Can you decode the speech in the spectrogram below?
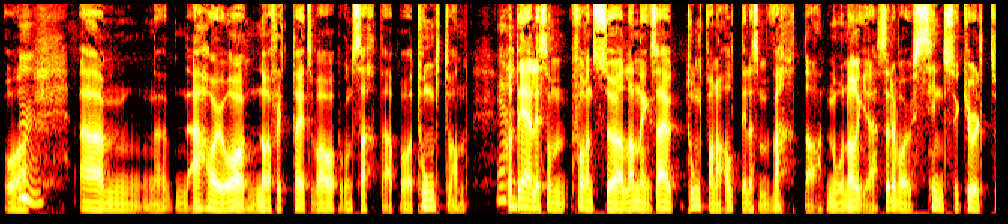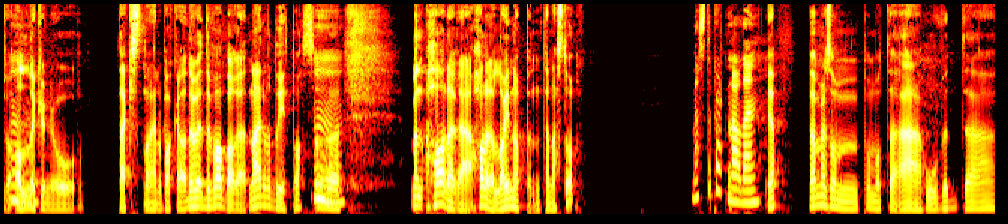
Og um, jeg har jo òg Når jeg flytta hit, så var jeg også på konsert der på Tungtvann. Ja. Og det er liksom, for en sørlending, så er jo Tungtvann har alltid liksom vært av Nord-Norge. Så det var jo sinnssykt kult. Mm. Alle kunne jo teksten og hele pakka. Det, det var bare Nei, det var dritbra. Så, Mm. Men har dere, har dere lineupen til neste år? Mesteparten av den. Ja. Hvem er det som på en måte er hoved... Uh...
